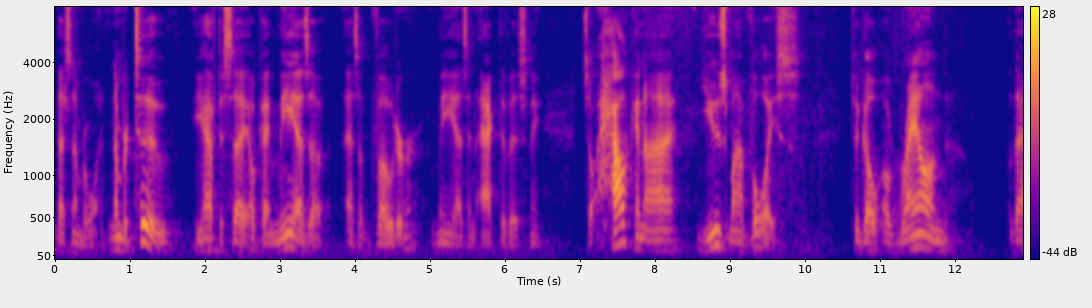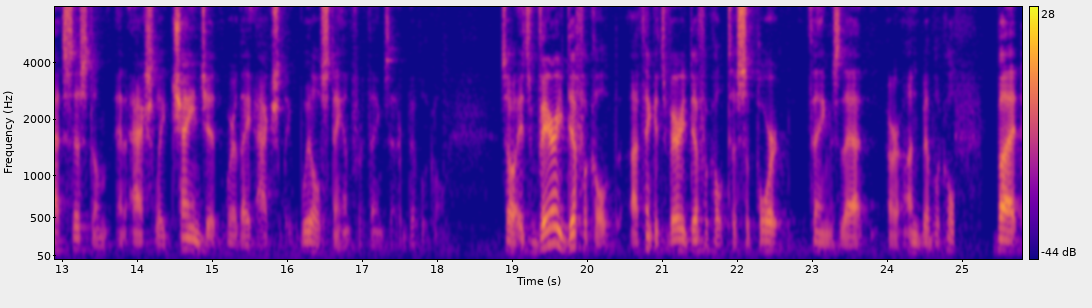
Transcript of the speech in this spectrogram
that's number one. Number two, you have to say, okay, me as a as a voter, me as an activist, me. So how can I use my voice to go around that system and actually change it where they actually will stand for things that are biblical? So it's very difficult. I think it's very difficult to support things that are unbiblical. But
